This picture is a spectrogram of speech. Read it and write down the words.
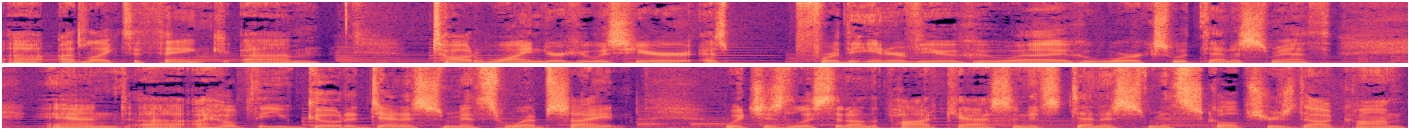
Uh, I'd like to thank um, Todd Winder, who was here as for the interview, who uh, who works with Dennis Smith, and uh, I hope that you go to Dennis Smith's website, which is listed on the podcast, and it's DennisSmithSculptures.com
